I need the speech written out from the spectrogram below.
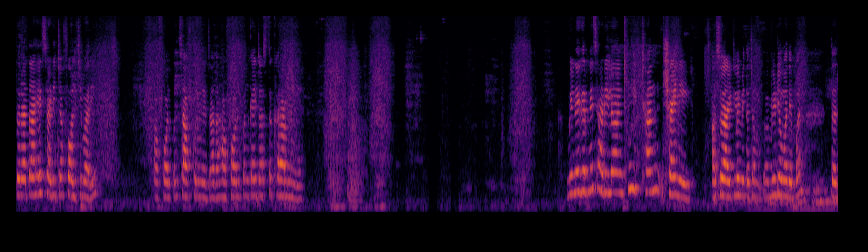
तर आता आहे साडीच्या फॉलची बारी. हा फॉल पण साफ करून घ्यायचा. आता हा फॉल पण काही जास्त खराब नाही आहे विनेगरने साडीला आणखी छान शाईन येईल. असं ऐकलं मी त्याच्या व्हिडिओमध्ये पण. तर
